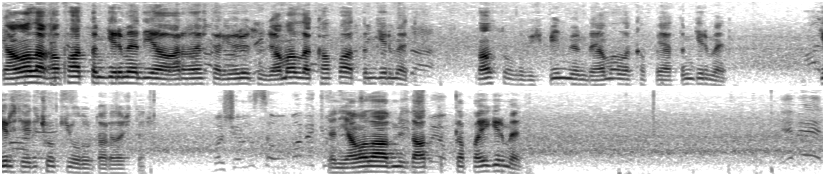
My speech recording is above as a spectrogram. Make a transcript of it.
Yamal'la kafa attım girmedi ya arkadaşlar görüyorsunuz. Yamal'la kafa attım girmedi. Nasıl oldu bu iş bilmiyorum da Yamal'la kafaya attım girmedi. Girseydi çok iyi olurdu arkadaşlar. Yani Yamal abimiz de attık kafayı girmedi. Evet,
